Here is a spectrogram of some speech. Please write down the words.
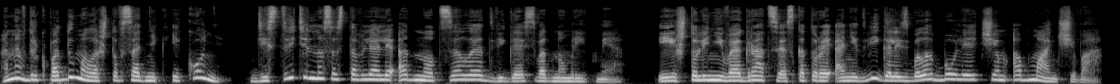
Она вдруг подумала, что всадник и конь действительно составляли одно целое, двигаясь в одном ритме. И что ленивая грация, с которой они двигались, была более чем обманчива.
